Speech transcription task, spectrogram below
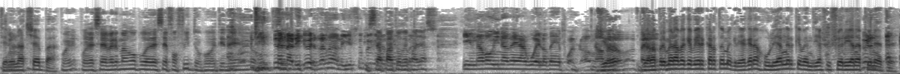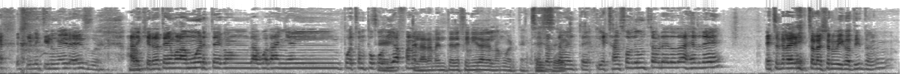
tiene una chepa. Puede, puede ser Berman o puede ser Fofito, porque tiene los- Tiene la nariz, ¿verdad? La nariz súper y zapatos de payaso. Y una boina de abuelo de pueblo. No, yo, pero- yo la primera vez que vi el cartel me creía que era Julián el que vendía chuchería en Espinete. tiene, tiene un aire a eso. A la izquierda tenemos la muerte con la guadaña y puesta un poco Sí, diáfana. claramente definida que es la muerte. Sí, Exactamente. Y están sobre un tablero de ajedrez. Esto que le, esto le ha hecho el bigotito, ¿no?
